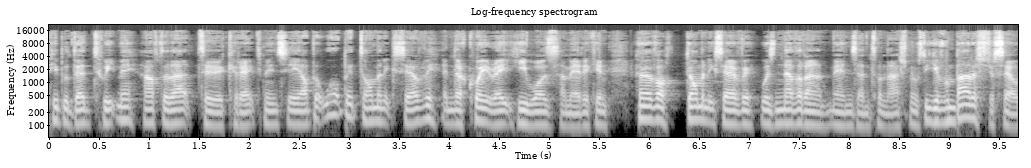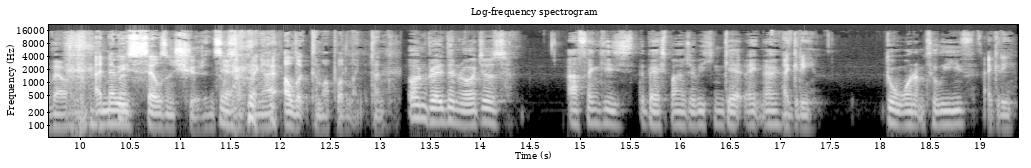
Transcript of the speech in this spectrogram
People did tweet me after that to correct me and say, oh, but what about Dominic Cervi? And they're quite right, he was American. However, Dominic Cervi was never a men's international, so you've embarrassed yourself there. And now he sells insurance or something. I, I looked him up on LinkedIn. On Brendan Rodgers, I think he's the best manager we can get right now. Agree. Don't want him to leave. Agree.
